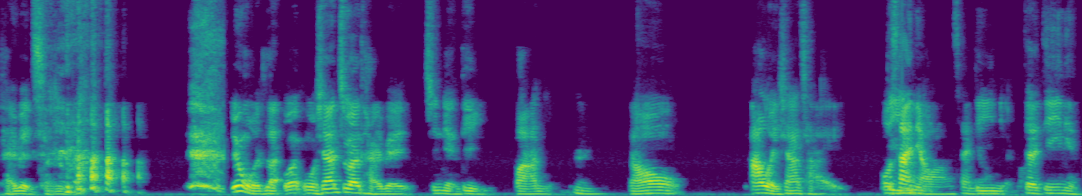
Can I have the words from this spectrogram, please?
台北诚引？因为我来我我现在住在台北，今年第八年，嗯，然后阿伟现在才我菜鸟啊，菜鸟第一年嘛，对，第一年。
